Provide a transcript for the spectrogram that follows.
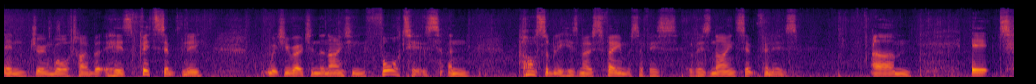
in during wartime, but his Fifth Symphony, which he wrote in the 1940s, and possibly his most famous of his of his nine symphonies. Um, it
